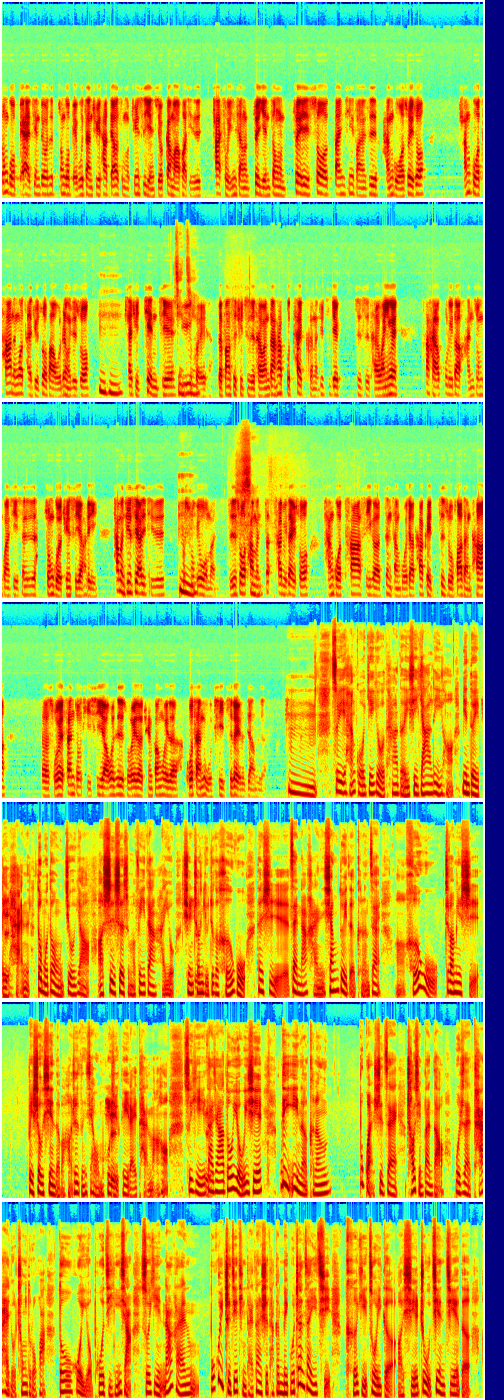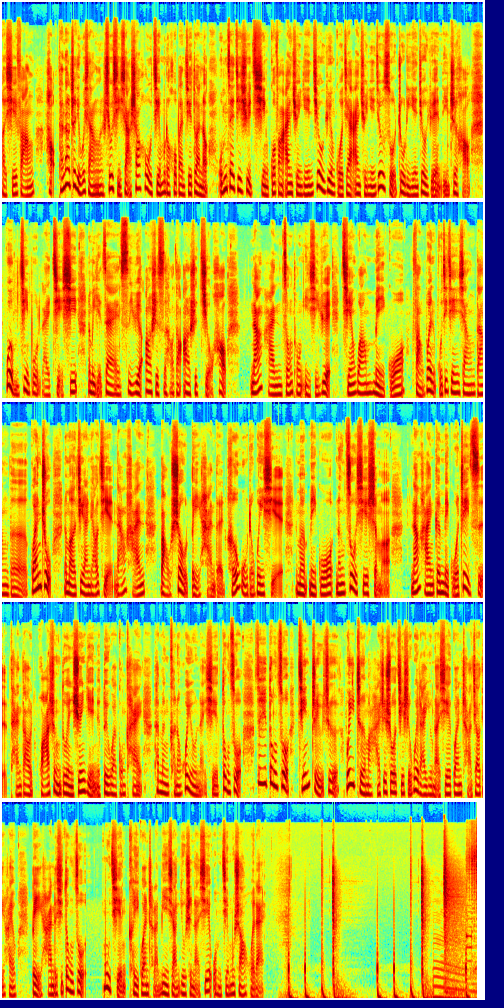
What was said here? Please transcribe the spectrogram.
中国北海舰队或是中国北部战区，它只要什么军事演习又干嘛的话，其实它所影响的最严重、最受担心反而是韩国。所以说。韩国它能够采取做法，我认为就是说，嗯哼，采取间接迂回的方式去支持台湾，但它不太可能去直接支持台湾，因为它还要顾虑到韩中关系，甚至是中国的军事压力。他们军事压力其实不输给我们，只是说他们在差别在于说，韩国它是一个正常国家，它可以自主发展它的所谓三轴体系啊，或者是所谓的全方位的国产武器之类的这样子。嗯，所以韩国也有它的一些压力哈，面对北韩，动不动就要啊试射什么飞弹，还有宣称有这个核武，但是在南韩相对的可能在啊核武这方面是被受限的吧？哈，这等一下我们或许可以来谈嘛哈。所以大家都有一些利益呢，可能不管是在朝鲜半岛或者在台海有冲突的话，都会有波及影响。所以南韩。不会直接停台，但是他跟美国站在一起，可以做一个呃协助间接的呃协防。好，谈到这里，我想休息一下，稍后节目的后半阶段呢，我们再继续请国防安全研究院国家安全研究所助理研究员林志豪为我们进一步来解析。那么也在四月二十四号到二十九号。南韩总统尹锡悦前往美国访问，国际间相当的关注。那么，既然了解南韩饱受北韩的核武的威胁，那么美国能做些什么？南韩跟美国这次谈到华盛顿宣言的对外公开，他们可能会有哪些动作？这些动作仅止于这个威慑吗？还是说，其实未来有哪些观察焦点？还有北韩的一些动作，目前可以观察的面向又是哪些？我们节目稍后回来。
